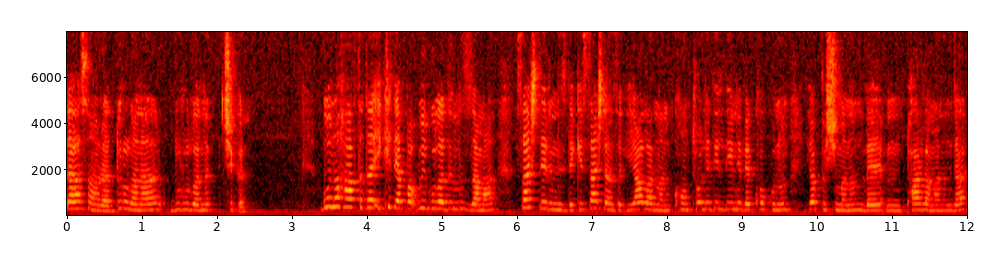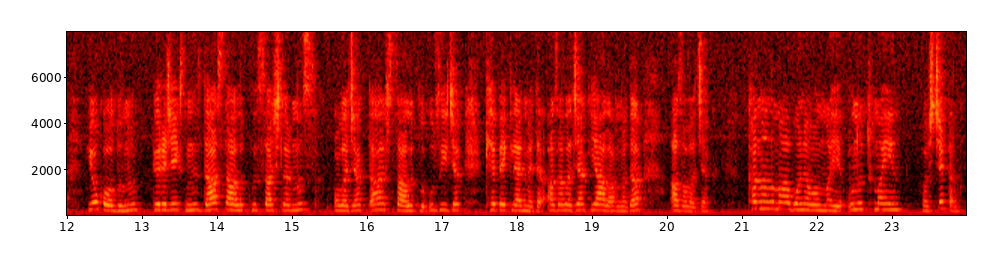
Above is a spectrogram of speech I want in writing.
Daha sonra durulana, durulanıp çıkın. Bunu haftada iki defa uyguladığınız zaman saç derinizdeki saçlarınızdaki yağlanmanın kontrol edildiğini ve kokunun yapışmanın ve parlamanın da yok olduğunu göreceksiniz. Daha sağlıklı saçlarınız olacak, daha sağlıklı uzayacak, kepeklenme de azalacak, yağlanma da azalacak. Kanalıma abone olmayı unutmayın. Hoşçakalın.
